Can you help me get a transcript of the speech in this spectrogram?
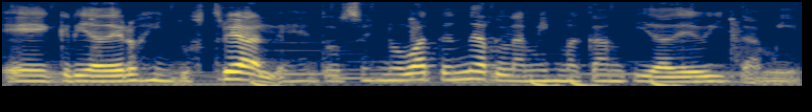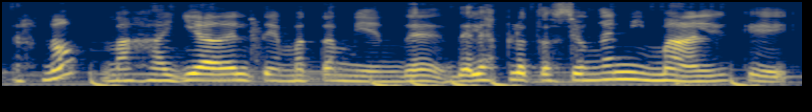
eh, criaderos industriales. Entonces no va a tener la misma cantidad de vitaminas, ¿no? Más allá del tema también de, la explotación animal que,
